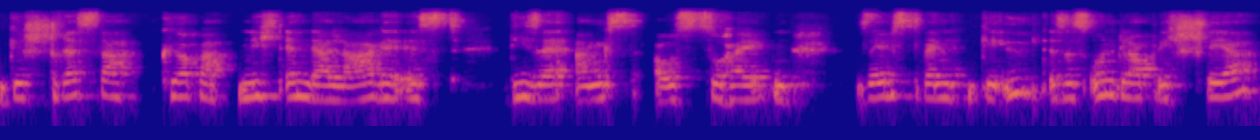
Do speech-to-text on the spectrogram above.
gestresster Körper nicht in der Lage ist, diese Angst auszuhalten. Selbst wenn geübt, ist es unglaublich schwer,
